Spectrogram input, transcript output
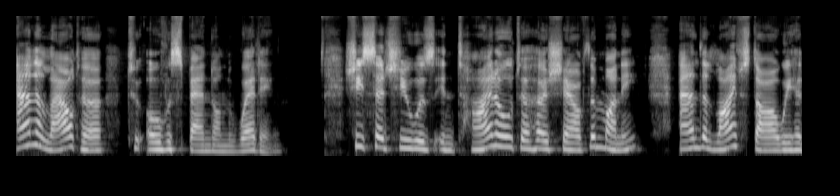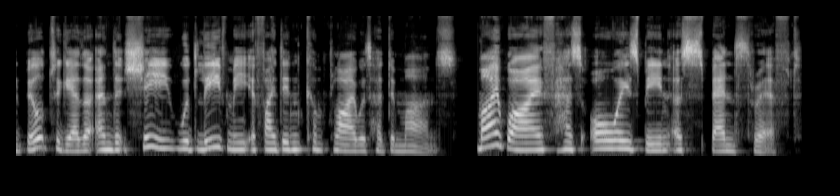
and allowed her to overspend on the wedding. She said she was entitled to her share of the money and the lifestyle we had built together, and that she would leave me if I didn't comply with her demands. My wife has always been a spendthrift.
